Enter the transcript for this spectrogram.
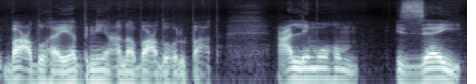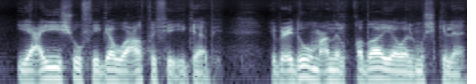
بعضها يبني على بعضه البعض. علموهم إزاي يعيشوا في جو عاطفي إيجابي. ابعدوهم عن القضايا والمشكلات.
